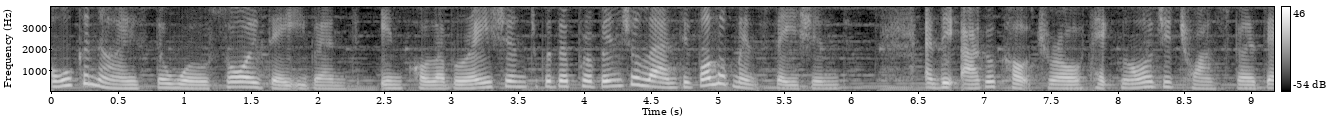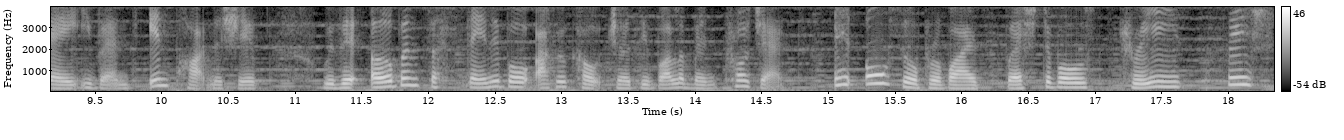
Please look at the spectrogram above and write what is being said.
organized the World Soil Day event in collaboration with the Provincial Land Development Station and the Agricultural Technology Transfer Day event in partnership with the Urban Sustainable Agriculture Development Project. It also provides vegetables, trees, fish,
